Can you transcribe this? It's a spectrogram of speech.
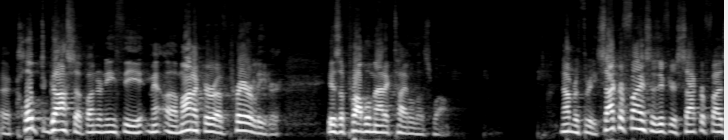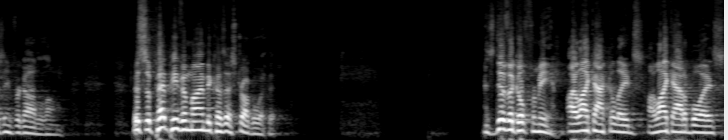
A cloaked gossip underneath the uh, moniker of prayer leader is a problematic title as well. Number three, sacrifice as if you're sacrificing for God alone. This is a pet peeve of mine because I struggle with it. It's difficult for me. I like accolades. I like attaboys.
